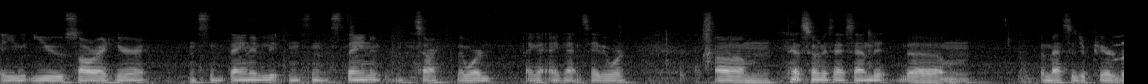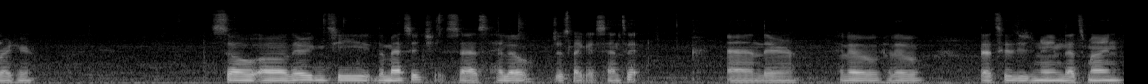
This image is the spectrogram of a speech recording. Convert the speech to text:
you, you saw right here instantaneously instantaneously sorry the word I, I can't say the word. Um, as soon as I send it the um, the message appeared right here. So uh, there you can see the message. It says hello just like I sent it. And there hello hello that's his username that's mine.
